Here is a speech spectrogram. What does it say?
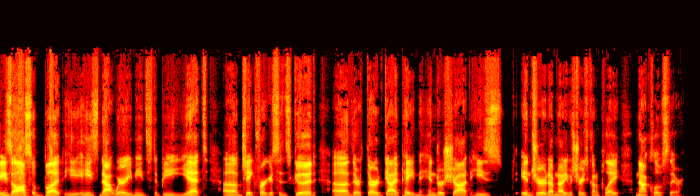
He's awesome, but he he's not where he needs to be yet. Uh, Jake Ferguson's good. Uh, their third guy, Peyton Hendershot, he's injured. I'm not even sure he's going to play. Not close there.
